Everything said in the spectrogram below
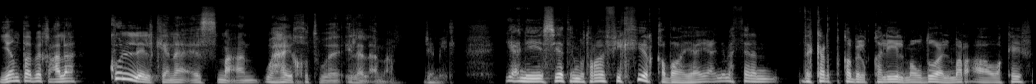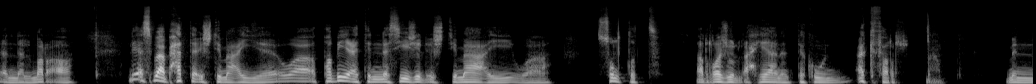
ينطبق على كل الكنائس معا وهي خطوة إلى الأمام. جميل. يعني سيادة المطران في كثير قضايا. يعني مثلا ذكرت قبل قليل موضوع المرأة وكيف أن المرأة لأسباب حتى اجتماعية وطبيعة النسيج الاجتماعي وسلطة الرجل أحيانا تكون أكثر نعم. من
